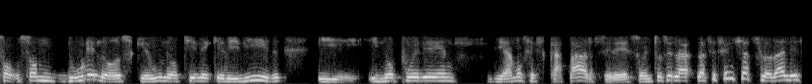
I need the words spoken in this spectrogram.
Son, son, duelos que uno tiene que vivir y, y no puede digamos, escaparse de eso. Entonces, las esencias florales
